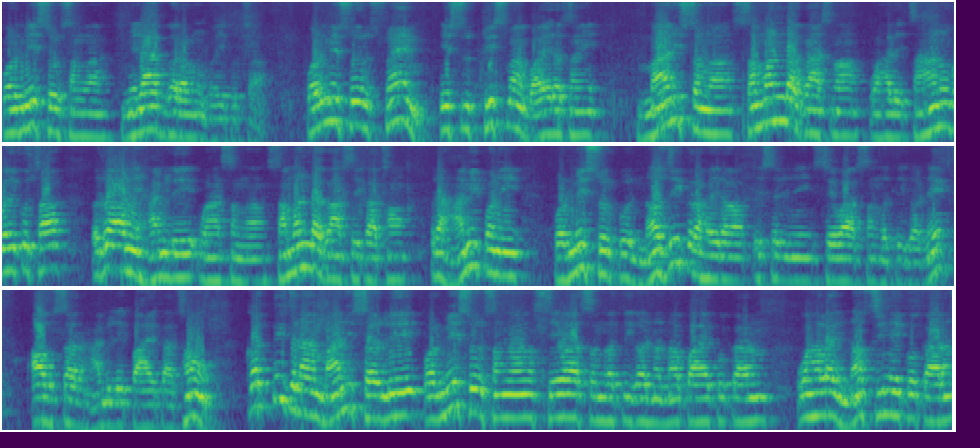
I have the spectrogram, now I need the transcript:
परमेश्वरसँग मिलाप गराउनु भएको छ। परमेश्वर स्वयं यशु ख्रिस्टमा भएर चाहिँ मानिससँग सम्बन्ध गाँच्न उहाँले चाहनु भएको छ र अनि हामीले उहाँसँग सम्बन्ध गाँसेका छौँ र हामी पनि परमेश्वरको नजिक रहेर यसरी नै सेवा सङ्गति गर्ने अवसर हामीले पाएका छौँ। कतिजना मानिसहरूले परमेश्वरसँग सेवा सङ्गति गर्न नपाएको कारण उहाँलाई नचिनेको कारण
